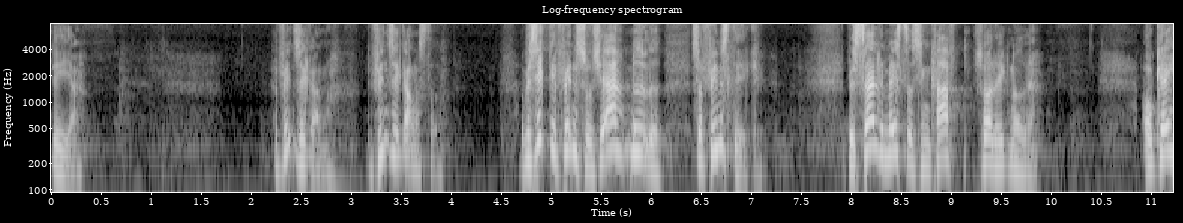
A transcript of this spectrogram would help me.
Det er jeg. Der findes ikke andre. Det findes ikke andre steder. Og hvis ikke det findes hos jer, midlet, så findes det ikke. Hvis saltet mister sin kraft, så er det ikke noget værd. Okay?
